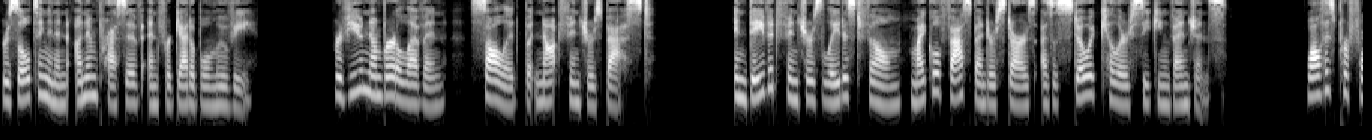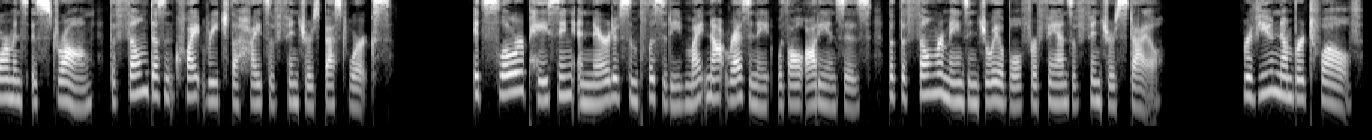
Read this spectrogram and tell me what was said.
resulting in an unimpressive and forgettable movie. Review number 11 Solid but not Fincher's best. In David Fincher's latest film, Michael Fassbender stars as a stoic killer seeking vengeance. While his performance is strong, the film doesn't quite reach the heights of Fincher's best works. Its slower pacing and narrative simplicity might not resonate with all audiences, but the film remains enjoyable for fans of Fincher's style. Review number 12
